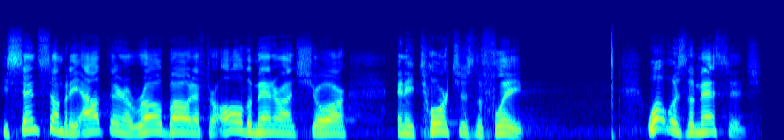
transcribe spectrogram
He sends somebody out there in a rowboat after all the men are on shore, and he torches the fleet. What was the message?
